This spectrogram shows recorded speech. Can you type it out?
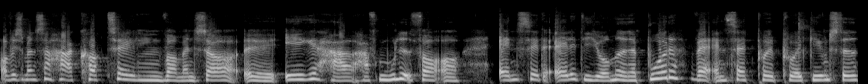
Og hvis man så har cocktailen, hvor man så øh, ikke har haft mulighed for at ansætte alle de jordmøder, der burde være ansat på et, på et givet sted,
